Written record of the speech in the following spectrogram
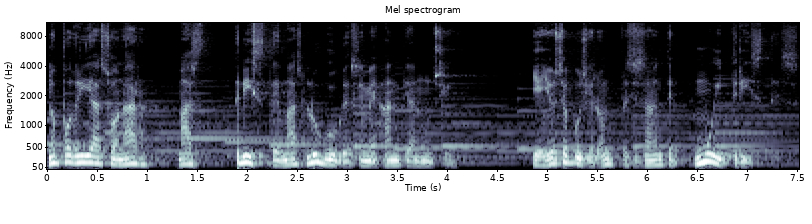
No podría sonar más triste, más lúgubre semejante anuncio. Y ellos se pusieron precisamente muy tristes.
